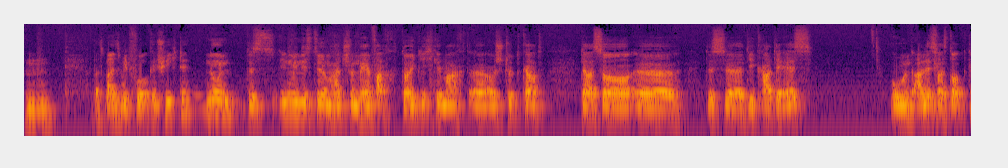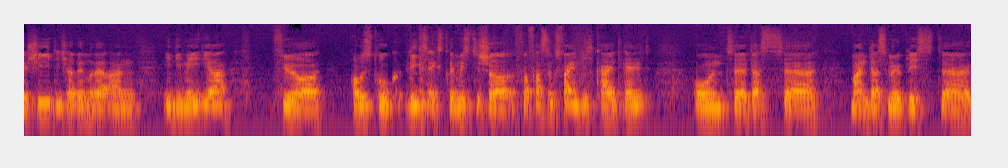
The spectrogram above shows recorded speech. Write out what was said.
Mhm. Was meinen Sie mit Vorgeschichte? Nun, das Innenministerium hat schon mehrfach deutlich gemacht äh, aus Stuttgart, dass er äh, das, äh, die KTS und alles, was dort geschieht, ich erinnere an Indie Media, für Ausdruck linksextremistischer Verfassungsfeindlichkeit hält und äh, dass äh, man das möglichst äh,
